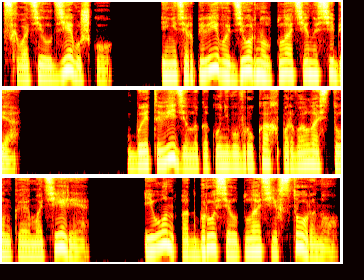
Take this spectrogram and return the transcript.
схватил девушку и нетерпеливо дернул платье на себя. Бет видела, как у него в руках порвалась тонкая материя, и он отбросил платье в сторону.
